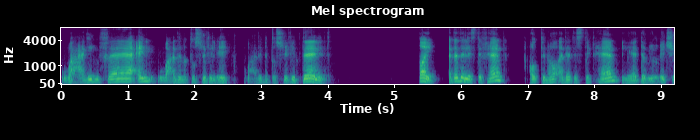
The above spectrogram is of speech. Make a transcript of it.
وبعدين فاعل وبعدين التصريف الإيه؟ وبعدين التصريف الثالث طيب أداة الاستفهام هحط هنا أهو أداة استفهام اللي هي WH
